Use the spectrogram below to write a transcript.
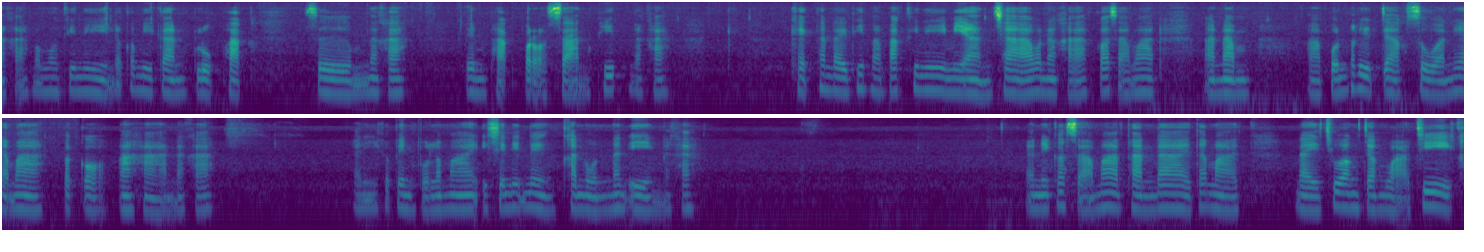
นะคะมะม่วงที่นี่แล้วก็มีการปลูกผักเสริมนะคะ เป็นผักปลอดสารพิษนะคะแขกท่านใดที่มาพักที่นี่มีอาหารเช้านะคะ ก็สามารถนำ ผลผลิตจากสวนเนี่ยมาประกอบอาหารนะคะ อันนี้ก็เป็นผลไม้อีกชนิดหนึ่งขนุนนั่นเองนะคะ อันนี้ก็สามารถทานได้ถ้ามาในช่วงจังหวะที่ข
